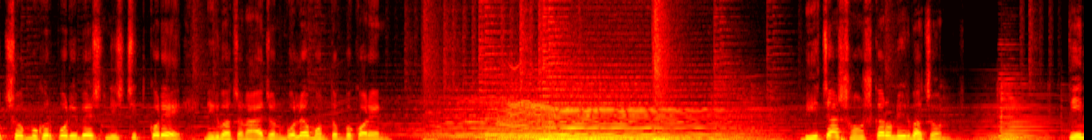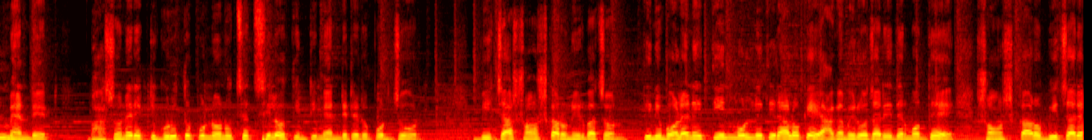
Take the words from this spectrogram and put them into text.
উৎসবমুখর পরিবেশ নিশ্চিত করে নির্বাচন আয়োজন বলেও মন্তব্য করেন। বিচার, সংস্কার ও নির্বাচন। তিন ম্যান্ডেট। ভাষণের একটি গুরুত্বপূর্ণ অনুচ্ছেদ ছিল তিনটি ম্যান্ডেটের উপর জোর। বিচার, সংস্কার ও নির্বাচন। তিনি বলেন, এই তিন মূলনীতির আলোকে আগামী রোজার ঈদের মধ্যে সংস্কার ও বিচারে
